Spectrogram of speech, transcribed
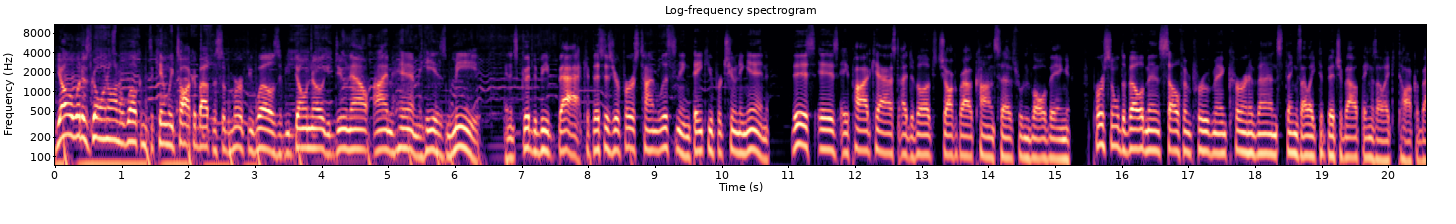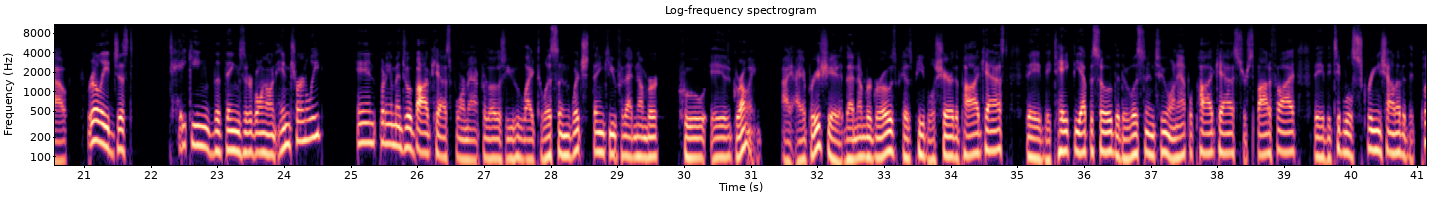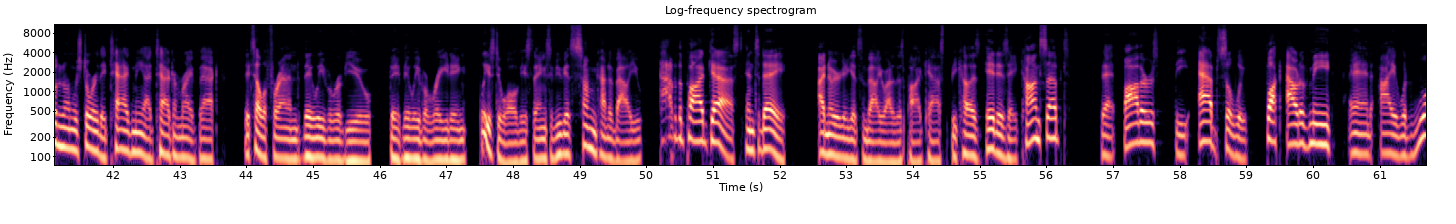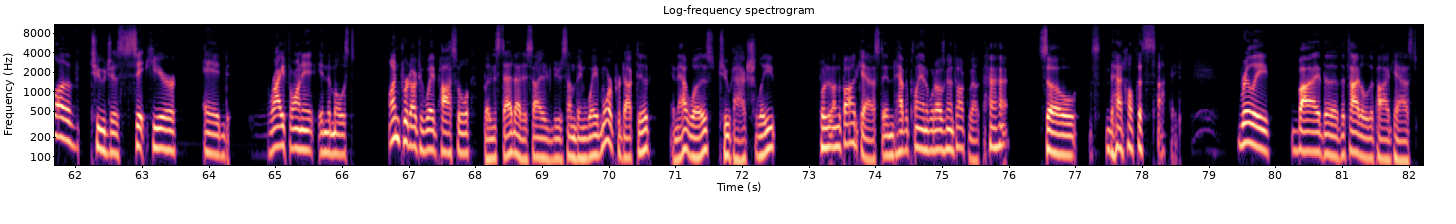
Yo, what is going on? And welcome to Can We Talk About This of Murphy Wells. If you don't know, you do now. I'm him. He is me. And it's good to be back. If this is your first time listening, thank you for tuning in. This is a podcast I developed to talk about concepts involving personal development, self improvement, current events, things I like to bitch about, things I like to talk about. Really, just taking the things that are going on internally and putting them into a podcast format for those of you who like to listen, which thank you for that number who is growing. I, I, appreciate it. That number grows because people share the podcast. They they take the episode that they're listening to on Apple Podcasts or Spotify. They they take a little screenshot of it. They put it on their story. They tag me. I tag them right back. They tell a friend. They leave a review. They they leave a rating. Please do all these things if you get some kind of value out of the podcast. And today, I know you're going to get some value out of this podcast because it is a concept that bothers the absolute fuck out of me. And I would love to just sit here and rife on it in the most unproductive way possible. But instead, I decided to do something way more productive. And that was to actually put it on the podcast and have a plan of what I was going to talk about. so, that all aside, really, by the, the title of the podcast,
